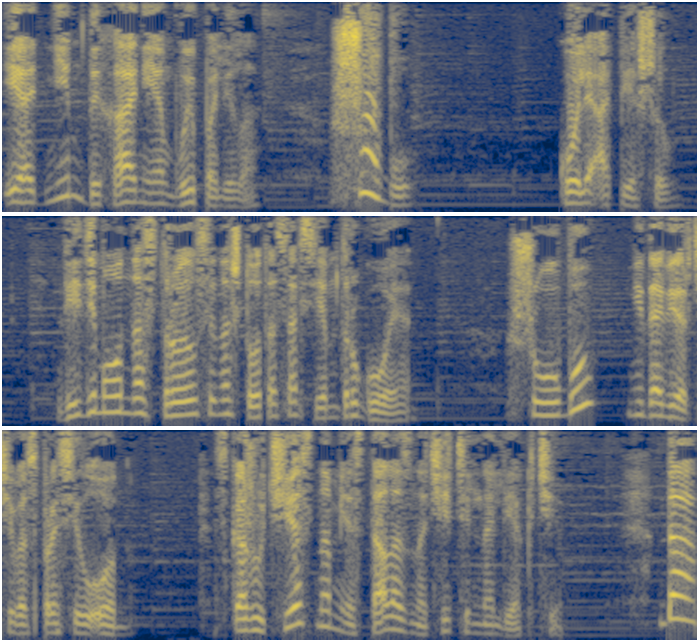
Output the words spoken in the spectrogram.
и одним дыханием выпалила. «Шубу!» Коля опешил. Видимо, он настроился на что-то совсем другое. «Шубу?» — недоверчиво спросил он. Скажу честно, мне стало значительно легче. «Да,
